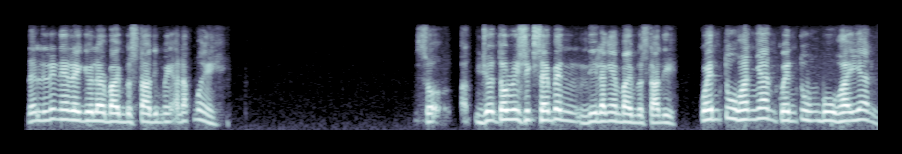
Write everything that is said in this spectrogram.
Dahil rin regular Bible study mo yung anak mo eh. So, Deuteronomy 6.7, hindi lang yan Bible study. Kwentuhan yan, kwentong buhay yan.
